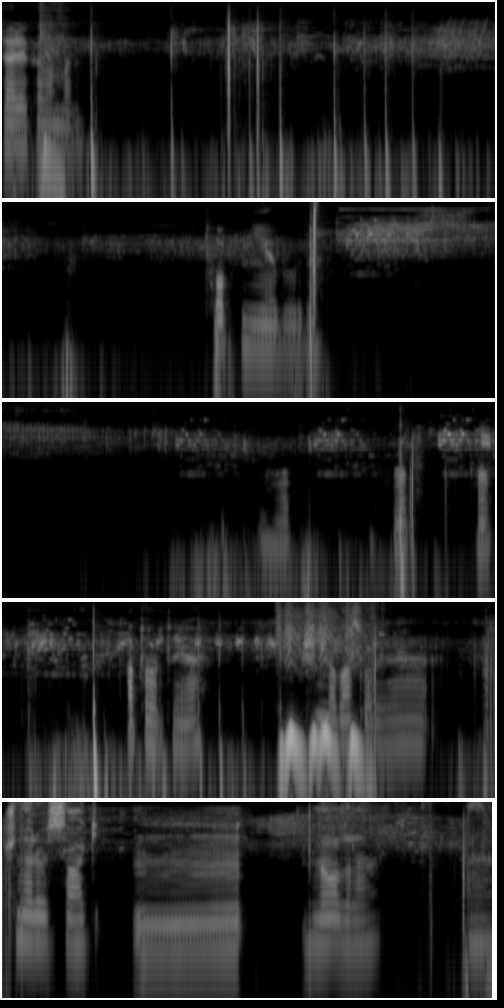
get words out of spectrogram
Şöyle yakalanmadım. Top niye burada? Hop. Hop. Hop. At ortaya. Şunu da bas oraya. Şunları bir sakin... Hmm, ne oldu lan? Ha.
